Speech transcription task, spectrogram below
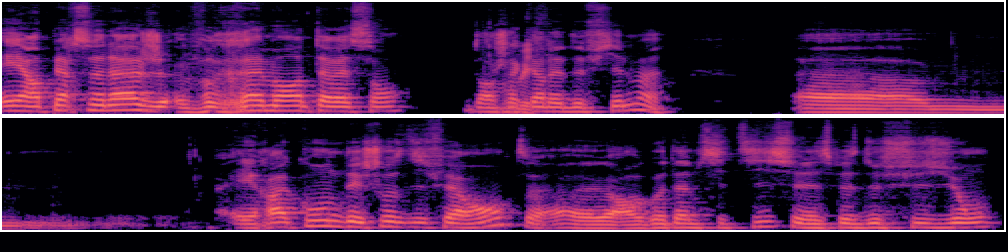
est un personnage vraiment intéressant dans chacun des deux films. Euh, et raconte des choses différentes. Euh, alors Gotham City, c'est une espèce de fusion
